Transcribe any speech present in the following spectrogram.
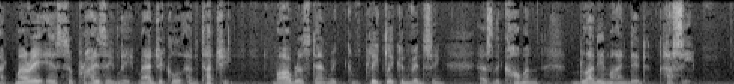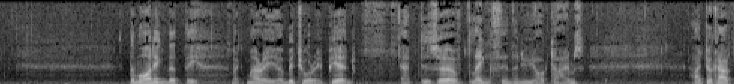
MacMurray is surprisingly magical and touching, Barbara Stanwyck completely convincing as the common, bloody-minded hussy. The morning that the MacMurray obituary appeared, at deserved length in the New York Times, I took out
